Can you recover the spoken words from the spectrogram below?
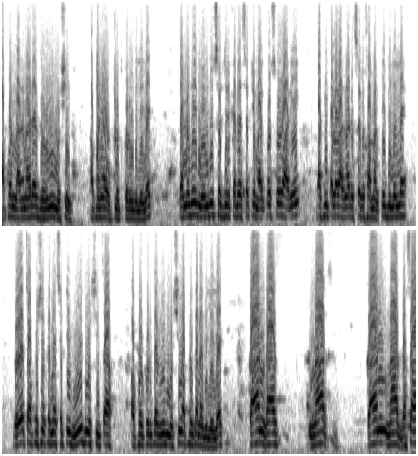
आपण लागणाऱ्या जरुरी मशीन आपण या उपलब्ध करून दिलेल्या आहेत. त्यामध्ये मेंदू सर्जरी करण्यासाठी मायक्रोसो आणि बाकी त्याला लागणारे सगळं सामान ते दिलेलं आहे. डोळ्याचं ऑपरेशन करण्यासाठी विविध मशीनचा वापर करून त्या विविध मशीन आपण त्यांना दिलेल्या आहेत. कान घास नाक कान नाक घसा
